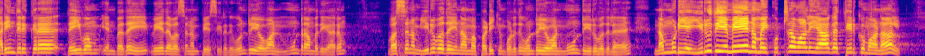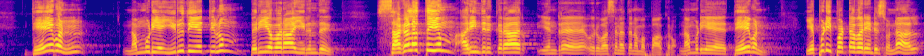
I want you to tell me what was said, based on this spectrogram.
அறிந்திருக்கிற தெய்வம் என்பதை வேத வசனம் பேசுகிறது. ஒன்று யோவான் மூன்றாம் அதிகாரம் வசனம் இருபதை நாம் படிக்கும் பொழுது ஒன்று யோவான் மூன்று இருபதில் நம்முடைய இருதயமே நம்மை குற்றவாளியாக தீர்க்குமானால் தேவன் நம்முடைய இருதயத்திலும் பெரியவராய் இருந்து சகலத்தையும் அறிந்திருக்கிறார் என்ற ஒரு வசனத்தை நம்ம பார்க்குறோம். நம்முடைய தேவன் எப்படிப்பட்டவர்? என்று சொன்னால்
